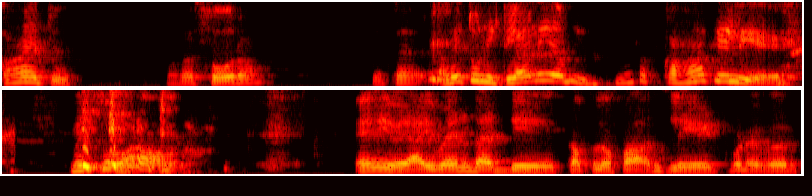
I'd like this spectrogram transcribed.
कहाँ है तू? मैं कहा सो रहा हूँ. कहता है अरे तू निकला नहीं अभी? मैं कहा कहाँ के लिए? मैं सो रहा हूँ. anyway, I went that day, couple of hours late, whatever.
